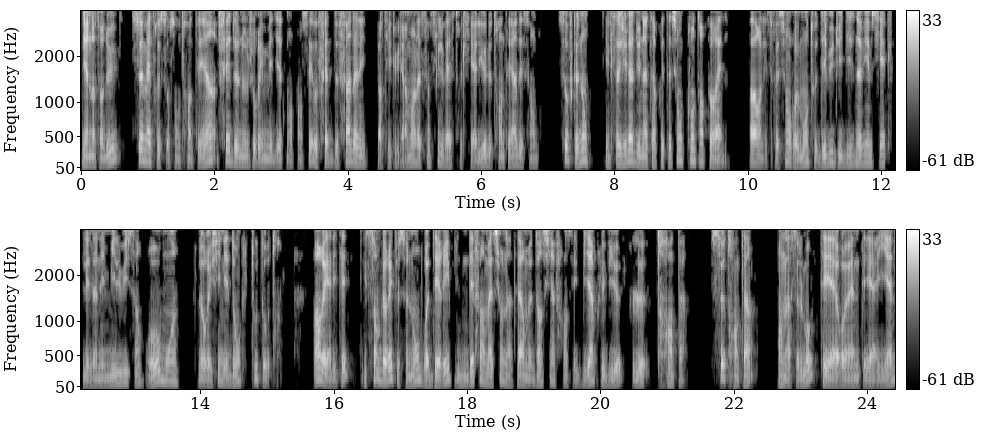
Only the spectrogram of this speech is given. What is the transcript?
Bien entendu, se mettre sur son 31 fait de nos jours immédiatement penser aux fêtes de fin d'année, particulièrement la Saint-Sylvestre qui a lieu le 31 décembre. Sauf que non, il s'agit là d'une interprétation contemporaine. Or, l'expression remonte au début du 19e siècle, les années 1800, au moins. L'origine est donc tout autre. En réalité, il semblerait que ce nombre dérive d'une déformation d'un terme d'ancien français bien plus vieux, le trentin. Ce trentin, en un seul mot, T-R-E-N-T-A-I-N,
